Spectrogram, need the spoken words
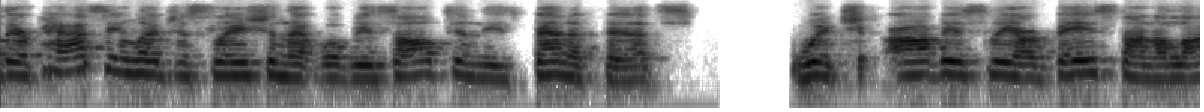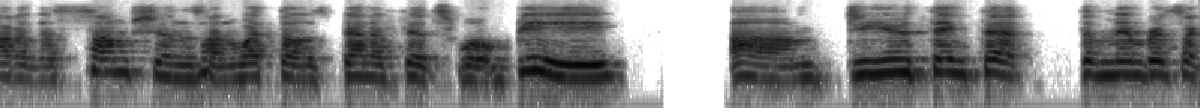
they're passing legislation that will result in these benefits which obviously are based on a lot of assumptions on what those benefits will be. Um, do you think that the members of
